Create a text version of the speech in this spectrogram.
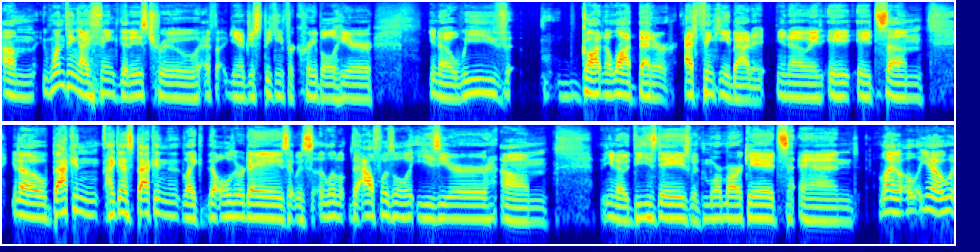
Um, one thing I think that is true, if you know, just speaking for Crabel here, you know, we've gotten a lot better at thinking about it. You know, it, it, it's um, you know, back in I guess back in like the older days, it was a little the alpha was a little easier. Um, you know, these days with more markets and like you know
